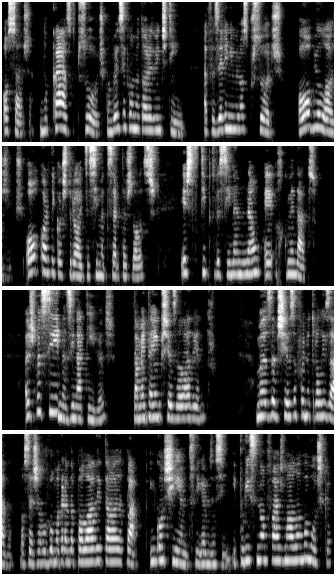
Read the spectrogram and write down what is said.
Ou seja, no caso de pessoas com doença inflamatória do intestino a fazerem imunossupressores ou biológicos ou corticosteroides acima de certas doses, este tipo de vacina não é recomendado. As vacinas inativas também têm bicheza lá dentro, mas a bicheza foi neutralizada, ou seja, levou uma grande apalada e está, pá, inconsciente, digamos assim, e por isso não faz mal a uma mosca.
